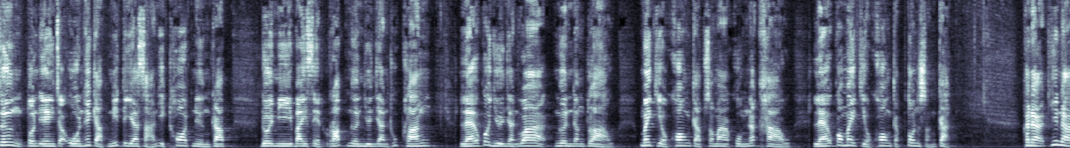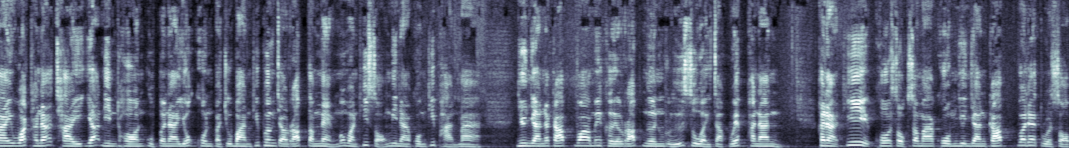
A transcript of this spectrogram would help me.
ซึ่งตนเองจะโอนให้กับนิตยสารอีกทอดหนึ่งครับ โดยมีใบเสร็จรับเงินยืนยันทุกครั้ง แล้วก็ยืนยันว่าเงินดังกล่าว ไม่เกี่ยวข้องกับสมาคมนักข่าว แล้วก็ไม่เกี่ยวข้องกับต้นสังกัด ขณะที่นายวัฒนชัยยะนินทรอุปนายกคนปัจจุบันที่เพิ่งจะรับตำแหน่งเมื่อวันที่ 2 มีนาคมที่ผ่านมา ยืนยันนะครับว่าไม่เคยรับเงินหรือสวยจากเว็บพนันขณะที่โฆษกสมาคมยืนยันครับว่าได้ตรวจสอบ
